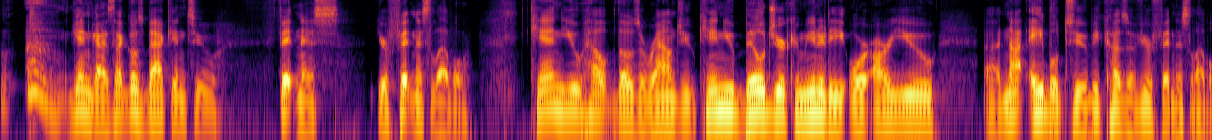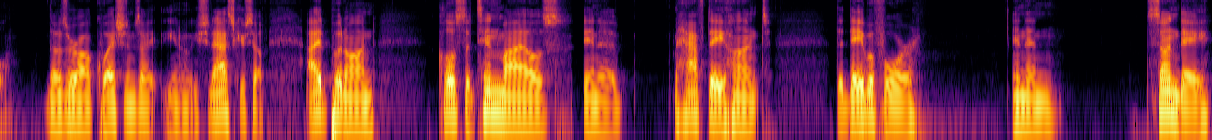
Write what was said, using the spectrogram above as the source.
Again, guys, that goes back into fitness, your fitness level. Can you help those around you? Can you build your community or are you uh, not able to because of your fitness level? Those are all questions I you know you should ask yourself. I had put on close to 10 miles in a half day hunt the day before and then Sunday,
